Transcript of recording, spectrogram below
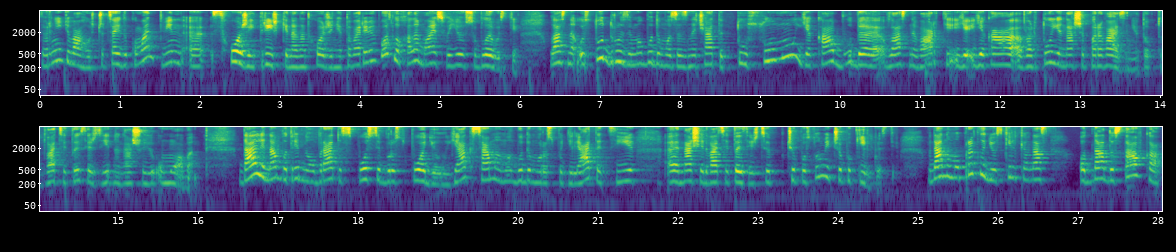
Зверніть увагу, що цей документ він е, схожий трішки на надходження товарів і послуг, але має свої особливості. Власне, ось тут, друзі, ми будемо зазначати ту суму, яка буде власне варті, яка вартує наше перевезення, тобто 20 тисяч згідно нашої умови. Далі нам потрібно обрати спосіб розподілу, як саме ми будемо розподіляти ці наші 20 тисяч, чи по сумі, чи по кількості. В даному прикладі, оскільки в нас одна доставка,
